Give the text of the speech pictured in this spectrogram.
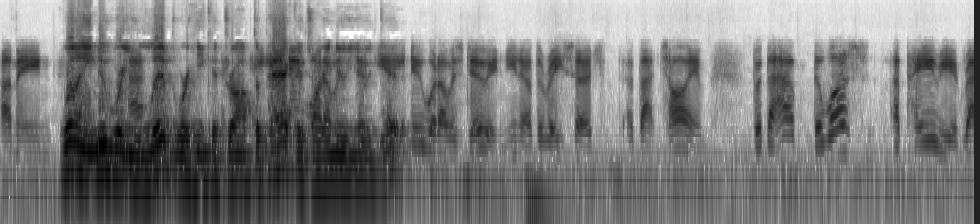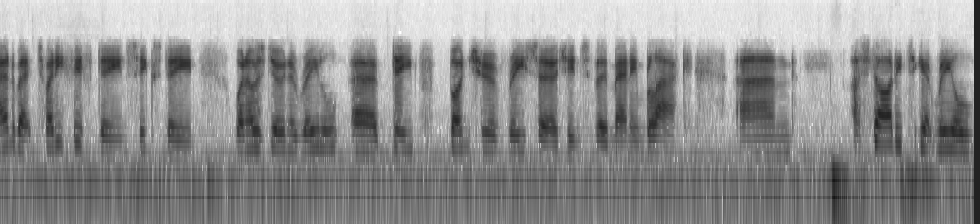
I mean, well, he knew where you uh, lived, where he could drop the package, where he knew you would yeah, get. he knew what I was doing, you know, the research at that time. But there, have, there was a period around about 2015, 16, when I was doing a real uh, deep bunch of research into the Men in Black, and I started to get real,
